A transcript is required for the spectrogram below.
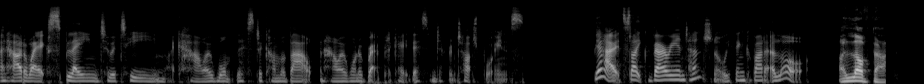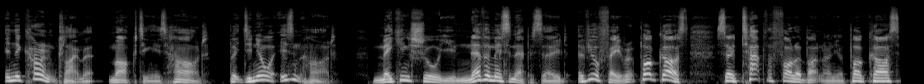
And how do I explain to a team like how I want this to come about and how I want to replicate this in different touch points? yeah, it's like very intentional. We think about it a lot. I love that. In the current climate, marketing is hard. But do you know what isn't hard? Making sure you never miss an episode of your favourite podcast. So tap the follow button on your podcast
